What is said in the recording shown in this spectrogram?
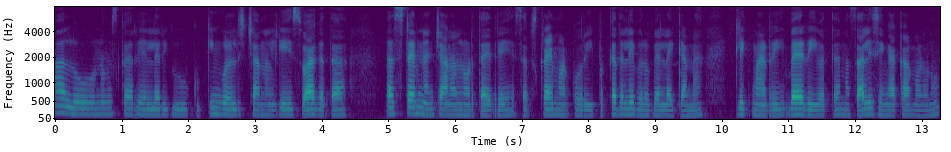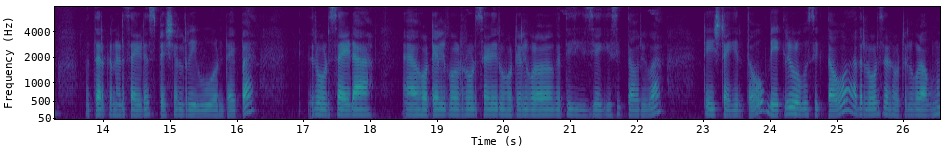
ಹಲೋ, ನಮಸ್ಕಾರ ರೀ ಎಲ್ಲರಿಗೂ. ಕುಕ್ಕಿಂಗ್ ವರ್ಲ್ಡ್ಸ್ ಚಾನಲ್ಗೆ ಸ್ವಾಗತ. ಫಸ್ಟ್ ಟೈಮ್ ನನ್ನ ಚಾನಲ್ ನೋಡ್ತಾ ಇದ್ರೆ ಸಬ್ಸ್ಕ್ರೈಬ್ ಮಾಡ್ಕೋರಿ. ಪಕ್ಕದಲ್ಲೇ ಬರೋ ಬೆಲ್ ಐಕನ್ನ ಕ್ಲಿಕ್ ಮಾಡಿರಿ. ಬರ್ರಿ ಇವತ್ತು ಮಸಾಲೆ ಶೇಂಗಾ ಕಾಳು ಮಾಡೋಣ ಉತ್ತರ ಕನ್ನಡ ಸೈಡ್ ಸ್ಪೆಷಲ್ ರೀ ಇವು ಒಂದು ಟೈಪ ರೋಡ್ ಸೈಡ ಹೋಟೆಲ್ಗಳು ರೋಡ್ ಸೈಡ್ ಇರೋ ಹೋಟೆಲ್ಗಳೊಳಗತಿ ಈಸಿಯಾಗಿ ಸಿಗ್ತಾವ್ರಿ ಇವ. ಟೇಸ್ಟಾಗಿರ್ತಾವೆ ಬೇಕ್ರಿ ಒಳಗೂ ಸಿಗ್ತಾವೆ. ಅದ್ರ ರೋಡ್ ಸೈಡ್ ಹೋಟೆಲ್ಗಳಾಗೂ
